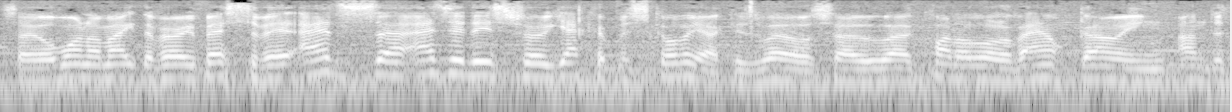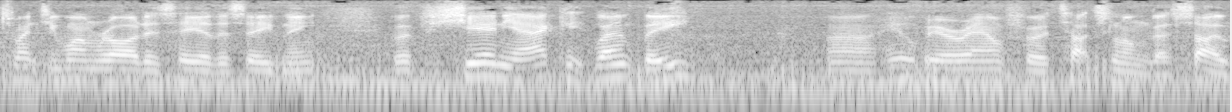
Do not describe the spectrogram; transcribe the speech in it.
So he'll want to make the very best of it, as uh, as it is for Jakub Miskowiak as well. So uh, quite a lot of outgoing under 21 riders here this evening. But for Cierniak, it won't be. Uh, he'll be around for a touch longer. So,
